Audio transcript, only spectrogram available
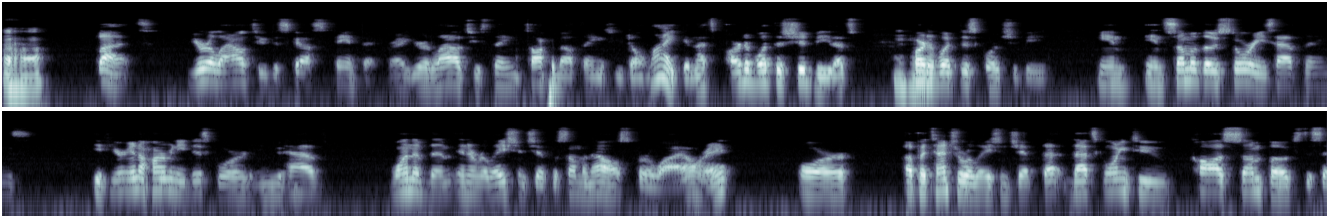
Uh huh. But you're allowed to discuss fanfic, right? You're allowed to think talk about things you don't like, and that's part of what this should be. That's Mm-hmm. part of what Discord should be. And and some of those stories have things. If you're in a Harmony Discord and you have one of them in a relationship with someone else for a while, right? Or a potential relationship, that that's going to cause some folks to say,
